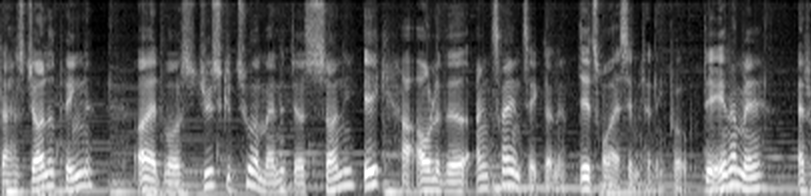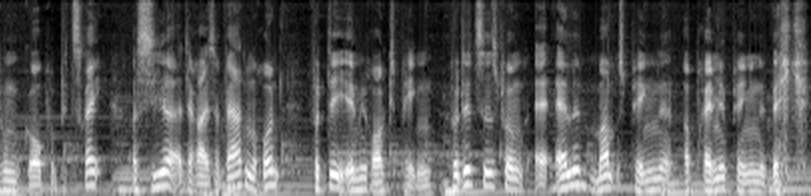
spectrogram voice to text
der har stjålet pengene, og at vores jyske turmanager Sonny ikke har afleveret entréindtægterne. Det tror jeg simpelthen ikke på. Det ender med, at hun går på P3 og siger, at jeg rejser verden rundt for DM i Rocks penge. På det tidspunkt er alle momspengene og præmiepengene væk.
